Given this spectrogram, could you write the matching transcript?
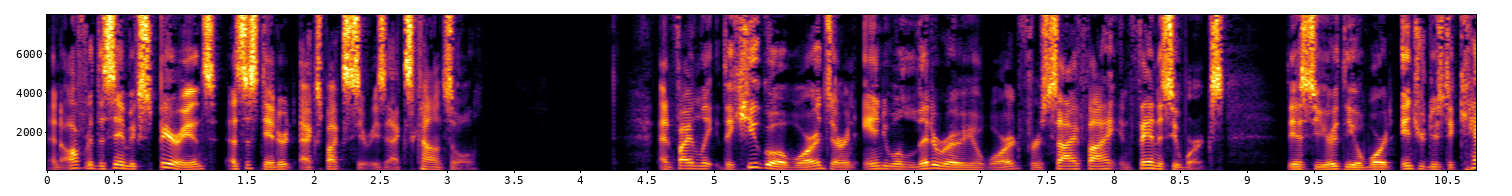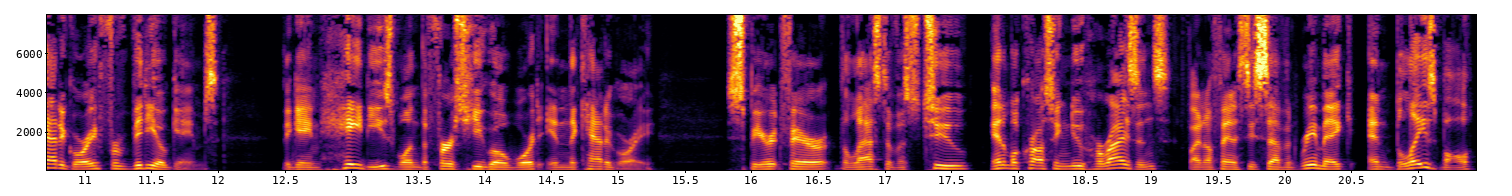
and offered the same experience as a standard Xbox Series X console. And finally, the Hugo Awards are an annual literary award for sci-fi and fantasy works. This year, the award introduced a category for video games. The game Hades won the first Hugo Award in the category. Spiritfarer, The Last of Us 2, Animal Crossing New Horizons, Final Fantasy VII Remake, and Blaseball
